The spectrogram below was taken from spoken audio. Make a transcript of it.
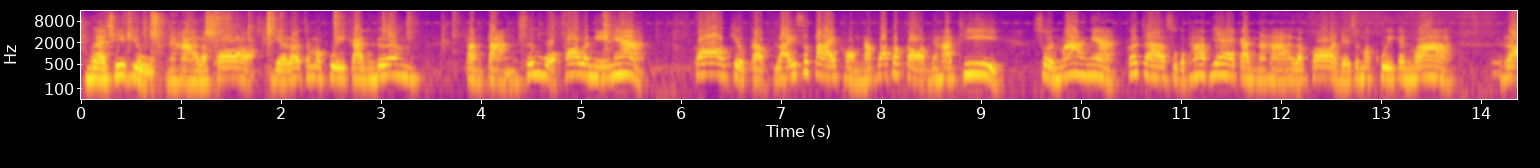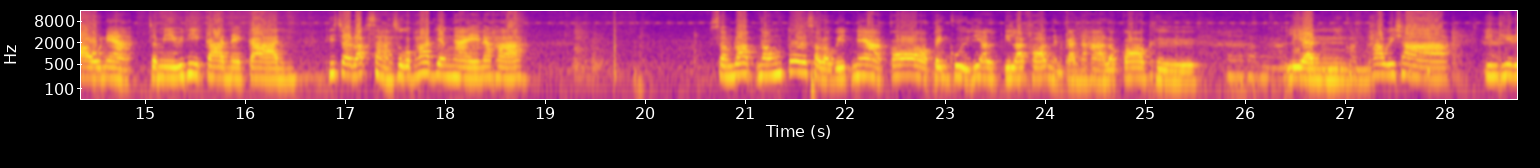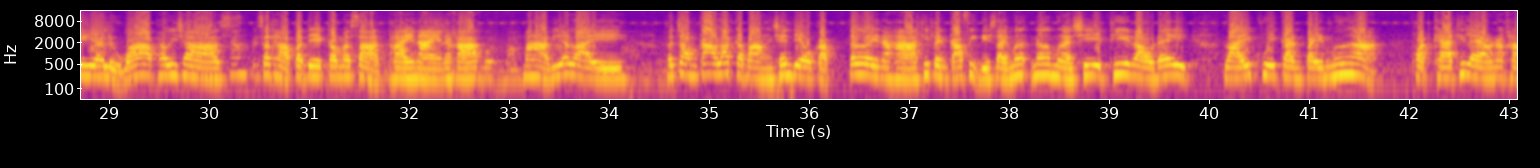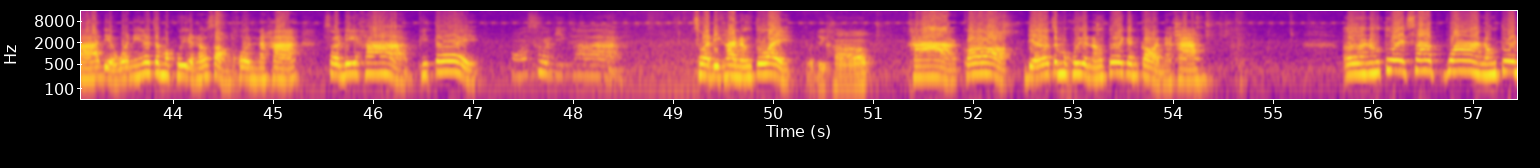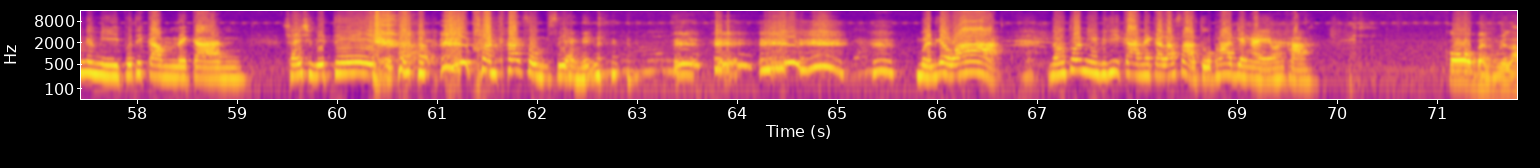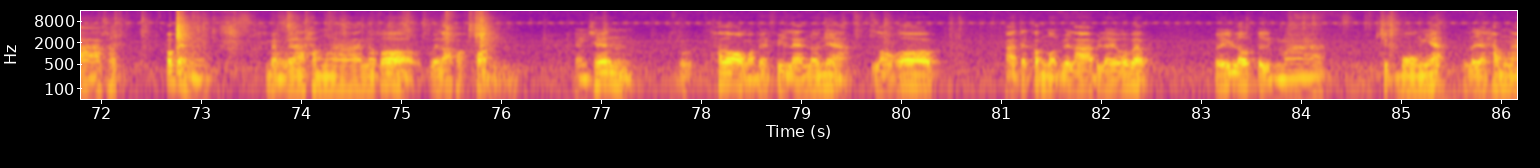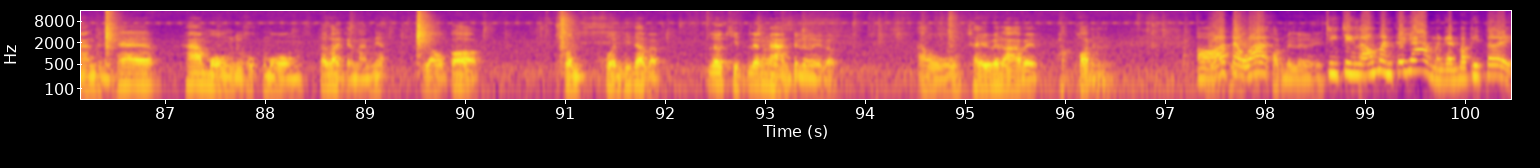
มืออาชีพอยู่นะคะ แล้วก็เดี๋ยวเราจะมาคุยกันเรื่องต่างๆ ซึ่งหัวข้อวันนี้เนี่ยก็เกี่ยวกับไลฟ์สไตล์ของนักวาดประกอบนะคะ ที่ส่วนมากเนี่ยก็จะสุขภาพแย่กันนะคะ แล้วก็เดี๋ยวจะมาคุยกันว่า เราเนี่ยจะมีวิธีการในการ ที่จะรักษาสุขภาพยังไงนะคะสำหรับน้องตุ้ยสรวิทย์เนี่ยก็เป็นครูอยู่ที่ illustcourse เหมือนกันนะคะ แล้วก็คือเรียนภาควิชา interior หรือว่าภาควิชาสถาปัตยกรรมศาสตร์ภายในนะคะ มหาวิทยาลัยพระจอมเกล้าลาดกระบัง เช่นเดียวกับเต้ยนะคะ ที่เป็น graphic designer มืออาชีพที่เราได้ไลฟ์คุยกันไปเมื่อ พอดแคสต์ที่แล้วนะคะ เดี๋ยววันนี้เราจะมาคุยกับทั้งสองคนนะคะ สวัสดีค่ะพี่เต้ยอ๋อสวัสดีค่ะ สวัสดีค่ะน้องตุ้ยสวัสดีครับ ค่ะ ก็เดี๋ยวเราจะมาคุยกับน้องตุ้ยกันก่อนนะคะ เออน้องตุ้ยทราบว่าน้องตุ้ยเนี่ยมีพฤติกรรมในการใช้ชีวิตที่ ค่อนข้างสุ่มเสี่ยงนิดนึงเหมือนกับว่า น้องตุ้ยมีวิธีการในการรักษาสุขภาพยังไงบ้างคะ ก็แบ่งเวลาครับ ก็แบ่งแบ่งเวลาทำงานแล้วก็เวลาพักผ่อน อย่างเช่น ถ้าเราออกมาเป็นฟรีแลนซ์แล้วเนี่ย เราก็อาจจะกำหนดเวลาไปเลยว่าแบบเฮ้ยเราตื่นมาสิบโมงเนี้ยเราจะทำงานถึงแค่ห้าโมงหรือหกโมงแล้วหลังจากนั้นเนี่ยเราก็ควรควรที่จะแบบเลิกคิดเรื่องงานไปเลยแบบ เอาใช้เวลาไปพักผ่อนอ๋อแต่ว่าพักผ่อนไปเลย จริง ๆ แล้วมันก็ยากเหมือนกันป่ะพี่เต้ย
